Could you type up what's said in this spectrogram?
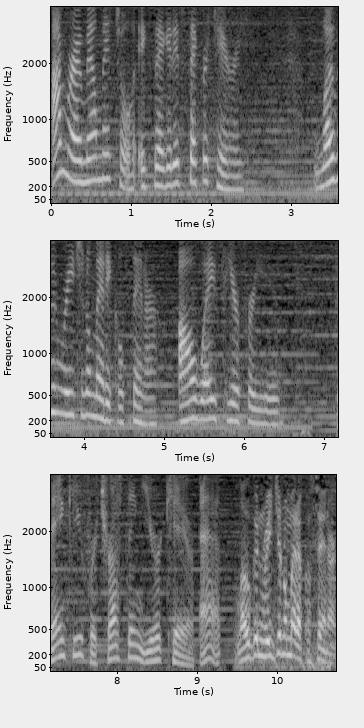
I'm Romel Mitchell, Executive Secretary, Logan Regional Medical Center, always here for you. Thank you for trusting your care at Logan Regional Medical Center,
